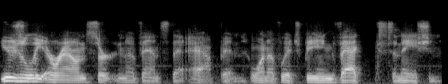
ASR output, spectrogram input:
usually around certain events that happen. One of which being vaccination,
